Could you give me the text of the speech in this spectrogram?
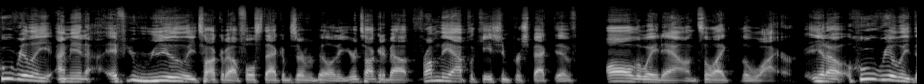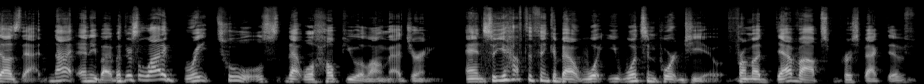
Who really, I mean, if you really talk about full stack observability, you're talking about from the application perspective all the way down to like the wire. You know, who really does that? Not anybody, but there's a lot of great tools that will help you along that journey. And so you have to think about what you what's important to you. From a DevOps perspective,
